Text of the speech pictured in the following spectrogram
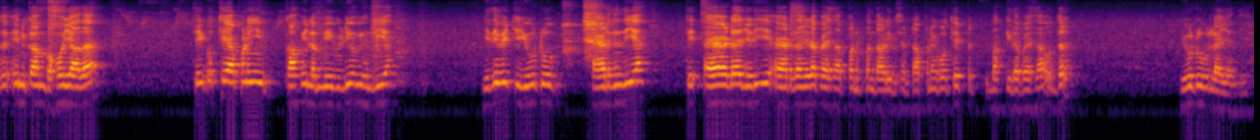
ਇਨਕਮ ਬਹੁਤ ਜ਼ਿਆਦਾ ਹੈ ਤੇ ਉੱਥੇ ਆਪਣੀ ਕਾਫੀ ਲੰਬੀ ਵੀਡੀਓ ਵੀ ਹੁੰਦੀ ਆ, ਜਿਹਦੇ ਵਿੱਚ YouTube ਐਡ ਦਿੰਦੀ ਆ। ਤੇ ਐਡ ਜਿਹੜੀ, ਐਡ ਦਾ ਜਿਹੜਾ ਪੈਸਾ ਆਪਾਂ ਨੂੰ 45% ਆਪਣੇ ਕੋਲ ਤੇ ਪ- ਬਾਕੀ ਦਾ ਪੈਸਾ ਉਧਰ YouTube ਲੈ ਜਾਂਦੀ ਹੈ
